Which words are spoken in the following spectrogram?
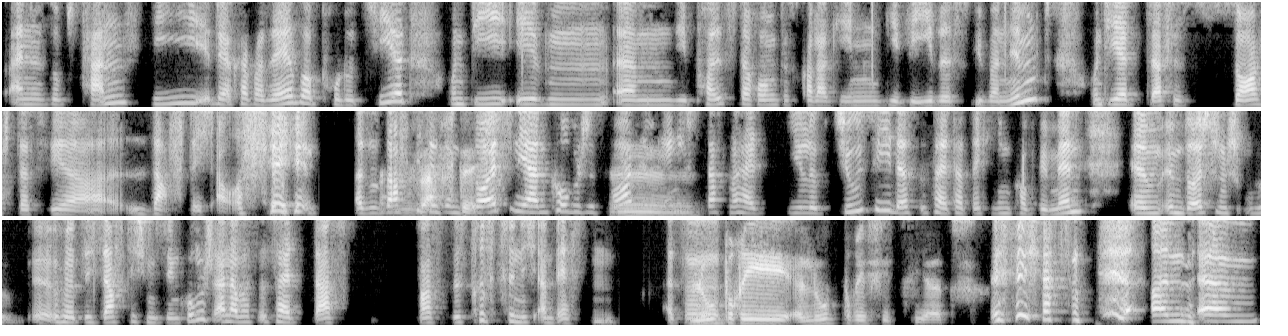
eine Substanz, die der Körper selber produziert und die eben ähm, die Polsterung des Kollagengewebes übernimmt und die dafür sorgt, dass wir saftig aussehen. Also saftig, ist im Saftig. Deutschen ja ein komisches Wort. Im Mm. Englischen sagt man halt, you look juicy. Das ist halt tatsächlich ein Kompliment. Ähm, Im Deutschen äh, hört sich saftig ein bisschen komisch an, aber es ist halt das, was, das trifft finde ich am besten. Also, Lubri, lubrifiziert. ja. Und ähm,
